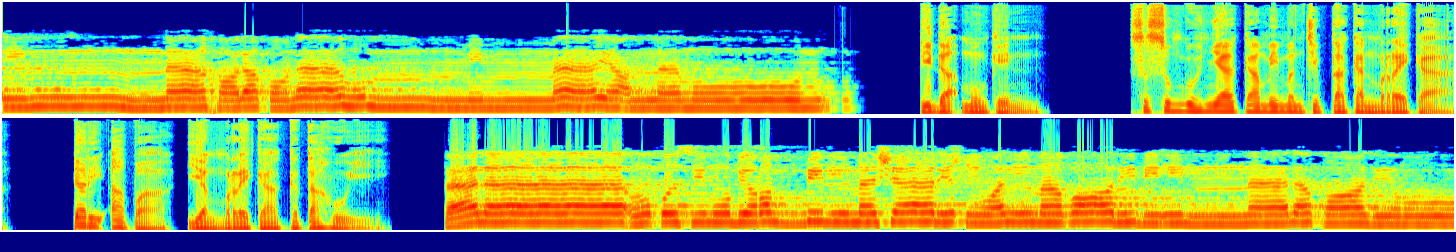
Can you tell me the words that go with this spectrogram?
إنا خلقناهم مما يعلمون Tidak mungkin. Sesungguhnya kami menciptakan mereka dari apa yang mereka ketahui. فلا أقسم برب المشارق والمغارب إنا لقادرون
